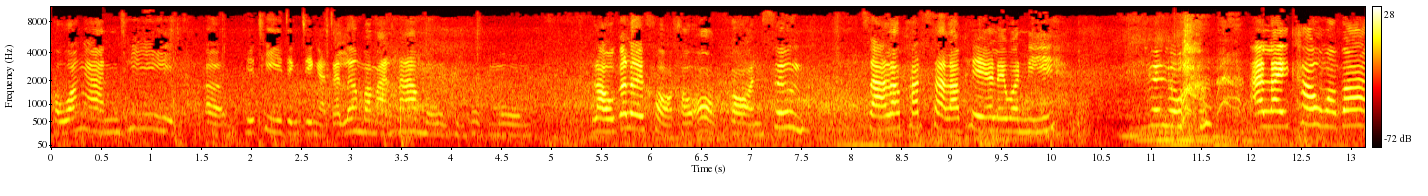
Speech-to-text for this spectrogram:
เพราะว่างานที่พิธีจริงๆอะจะเริ่มประมาณ5โมงถึง6โมง เราก็เลยขอเขาออกก่อน ซึ่งสารพัดสารเพอะไรวันนี้ ไม่รู้ อะไรเข้ามาบ้าง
